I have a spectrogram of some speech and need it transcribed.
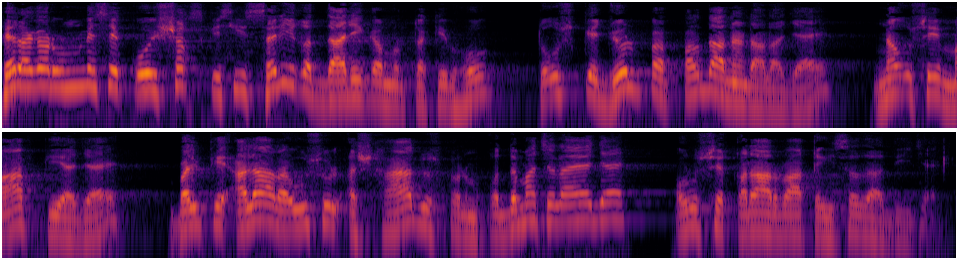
پھر اگر ان میں سے کوئی شخص کسی سری غداری کا مرتکب ہو، تو اس کے جرم پر پردہ نہ ڈالا جائے، نہ اسے معاف کیا جائے، بلکہ اللہ رؤوس الاشہاد اس پر مقدمہ چلایا جائے اور اسے قرار واقعی سزا دی جائے۔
